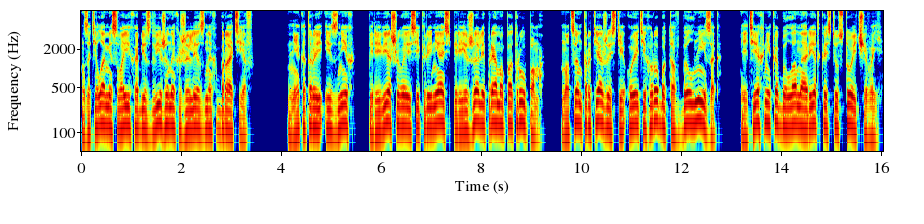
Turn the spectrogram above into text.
за телами своих обездвиженных железных братьев. Некоторые из них, перевешиваясь и кренясь, переезжали прямо по трупам, но центр тяжести у этих роботов был низок, и техника была на редкость устойчивой.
